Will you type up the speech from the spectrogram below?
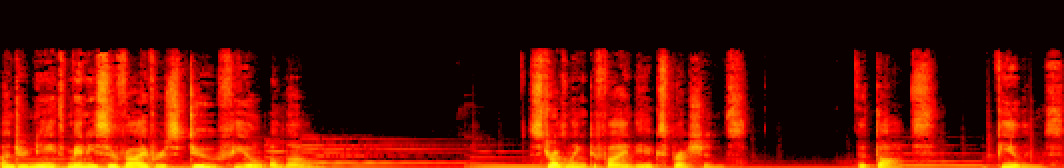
underneath, many survivors do feel alone, struggling to find the expressions, the thoughts, feelings,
